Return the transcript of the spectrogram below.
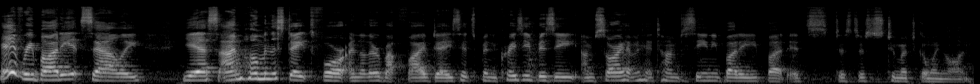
Hey everybody, it's Sally. Yes, I'm home in the States for another about five days. It's been crazy busy. I'm sorry I haven't had time to see anybody, but it's just, just too much going on.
